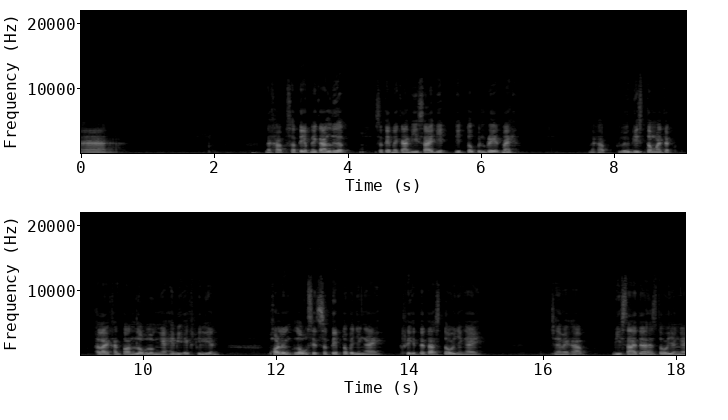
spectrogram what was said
อ่า นะครับสเต็ปในการเลือกสเต็ปในการดีไซน์ดิสดิสต้องเป็นเรทไหมนะครับหรือดิสต้องมาจากอะไรขั้นตอนลงลงไงให้มี experience พอลงลงเสร็จสเต็ปต้องเป็นยังไง create data store ยังไง ใช่ไหมครับดีไซน์ data store ยังไง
